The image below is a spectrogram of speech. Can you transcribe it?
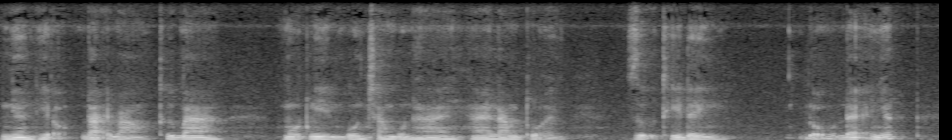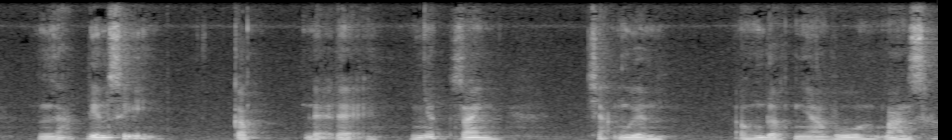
niên hiệu đại bảo thứ ba 1442 25 tuổi dự thi đình đỗ đệ nhất giáp tiến sĩ cập đệ đệ nhất danh trạng nguyên ông được nhà vua ban sắc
